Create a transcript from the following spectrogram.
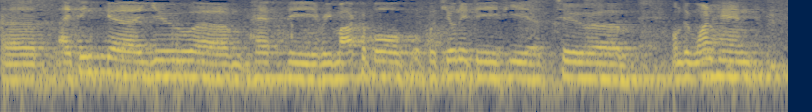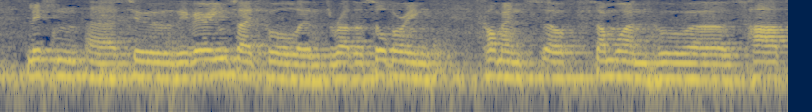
Uh, I think uh, you um, have the remarkable opportunity here to, uh, on the one hand, listen uh, to the very insightful and rather sobering comments of someone whose heart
